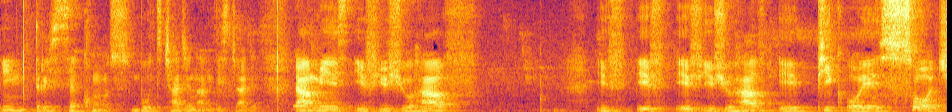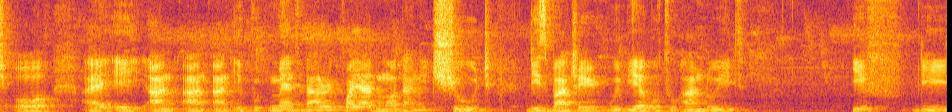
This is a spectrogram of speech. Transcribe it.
in 3 seconds, both charging and discharging. That means if you should have if if if you should have a peak or a surge or a, a an, an, an equipment that required more than it should, this battery will be able to handle it if the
